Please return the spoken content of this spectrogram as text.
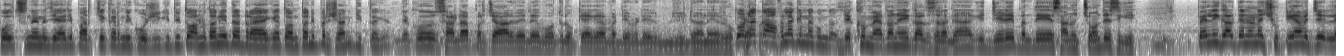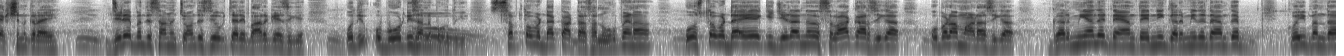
ਪੁਲਿਸ ਨੇ ਨਜਾਇਜ਼ ਪਰਚੇ ਕਰਨ ਦੀ ਕੋਸ਼ਿਸ਼ ਕੀਤੀ ਤੁਹਾਨੂੰ ਤਾਂ ਨਹੀਂ ਇਦਾਂ ਡਰਾਇਆ ਗਿਆ ਤੁਹਾਨੂੰ ਤਾਂ ਨਹੀਂ ਪਰੇਸ਼ਾਨ ਕੀਤਾ ਗਿਆ? ਦੇਖੋ ਸਾਡਾ ਪ੍ਰਚਾਰ ਵੇਲੇ ਬਹੁਤ ਰੋਕਿਆ ਗਿਆ ਵੱਡੇ ਵੱਡੇ ਲੀਡਰਾਂ ਨੇ ਰੋਕਿਆ ਤੁਹਾਡਾ ਕਾਫਲਾ ਕਿੰਨਾ ਕੁ ਹੁੰਦਾ ਸੀ? ਦੇਖੋ ਮੈਂ ਤੁਹਾਨੂੰ ਇਹ ਗੱਲ ਦੱਸ ਲੱਗਾ ਕਿ ਜਿਹੜੇ ਬੰਦੇ ਸਾਨੂੰ ਚਾਹੁੰਦੇ ਸੀਗੇ ਪਹਿਲੀ ਗੱਲ ਤਾਂ ਇਹਨਾਂ ਨੇ ਛੁੱਟੀਆਂ ਵਿੱਚ ਇਲੈਕਸ਼ਨ ਕਰਾਏ ਜਿਹੜੇ ਬੰਦੇ ਸਾਨੂੰ ਚਾਹੁੰਦੇ ਸੀ ਉਹ ਵਿਚਾਰੇ ਬਾਹਰ ਗਏ ਸੀਗੇ ਉਹਦੀ ਉਹ ਵੋਟ ਨਹੀਂ ਸਾਨੂੰ ਭੁਗਤ ਗਈ। ਸਭ ਤੋਂ ਵੱਡਾ ਘਾਟਾ ਸਾਨੂੰ ਉਹ ਪੈਣਾ ਉਸ ਤੋਂ ਵੱਡਾ ਇਹ ਕਿ ਜਿਹੜਾ ਇਹਨਾਂ ਦਾ ਸਲਾਹਕਾਰ ਸੀਗਾ ਉਹ ਬੜਾ ਮਾੜਾ ਸੀਗਾ। ਗਰਮੀਆਂ ਦੇ ਟਾਈਮ ਤੇ ਇੰਨੀ ਗਰਮੀ ਦੇ ਟਾਈਮ ਤੇ ਕੋਈ ਬੰਦਾ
